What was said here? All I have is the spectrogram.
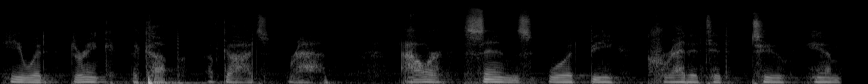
He would drink the cup of God's wrath. Our sins would be credited to him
